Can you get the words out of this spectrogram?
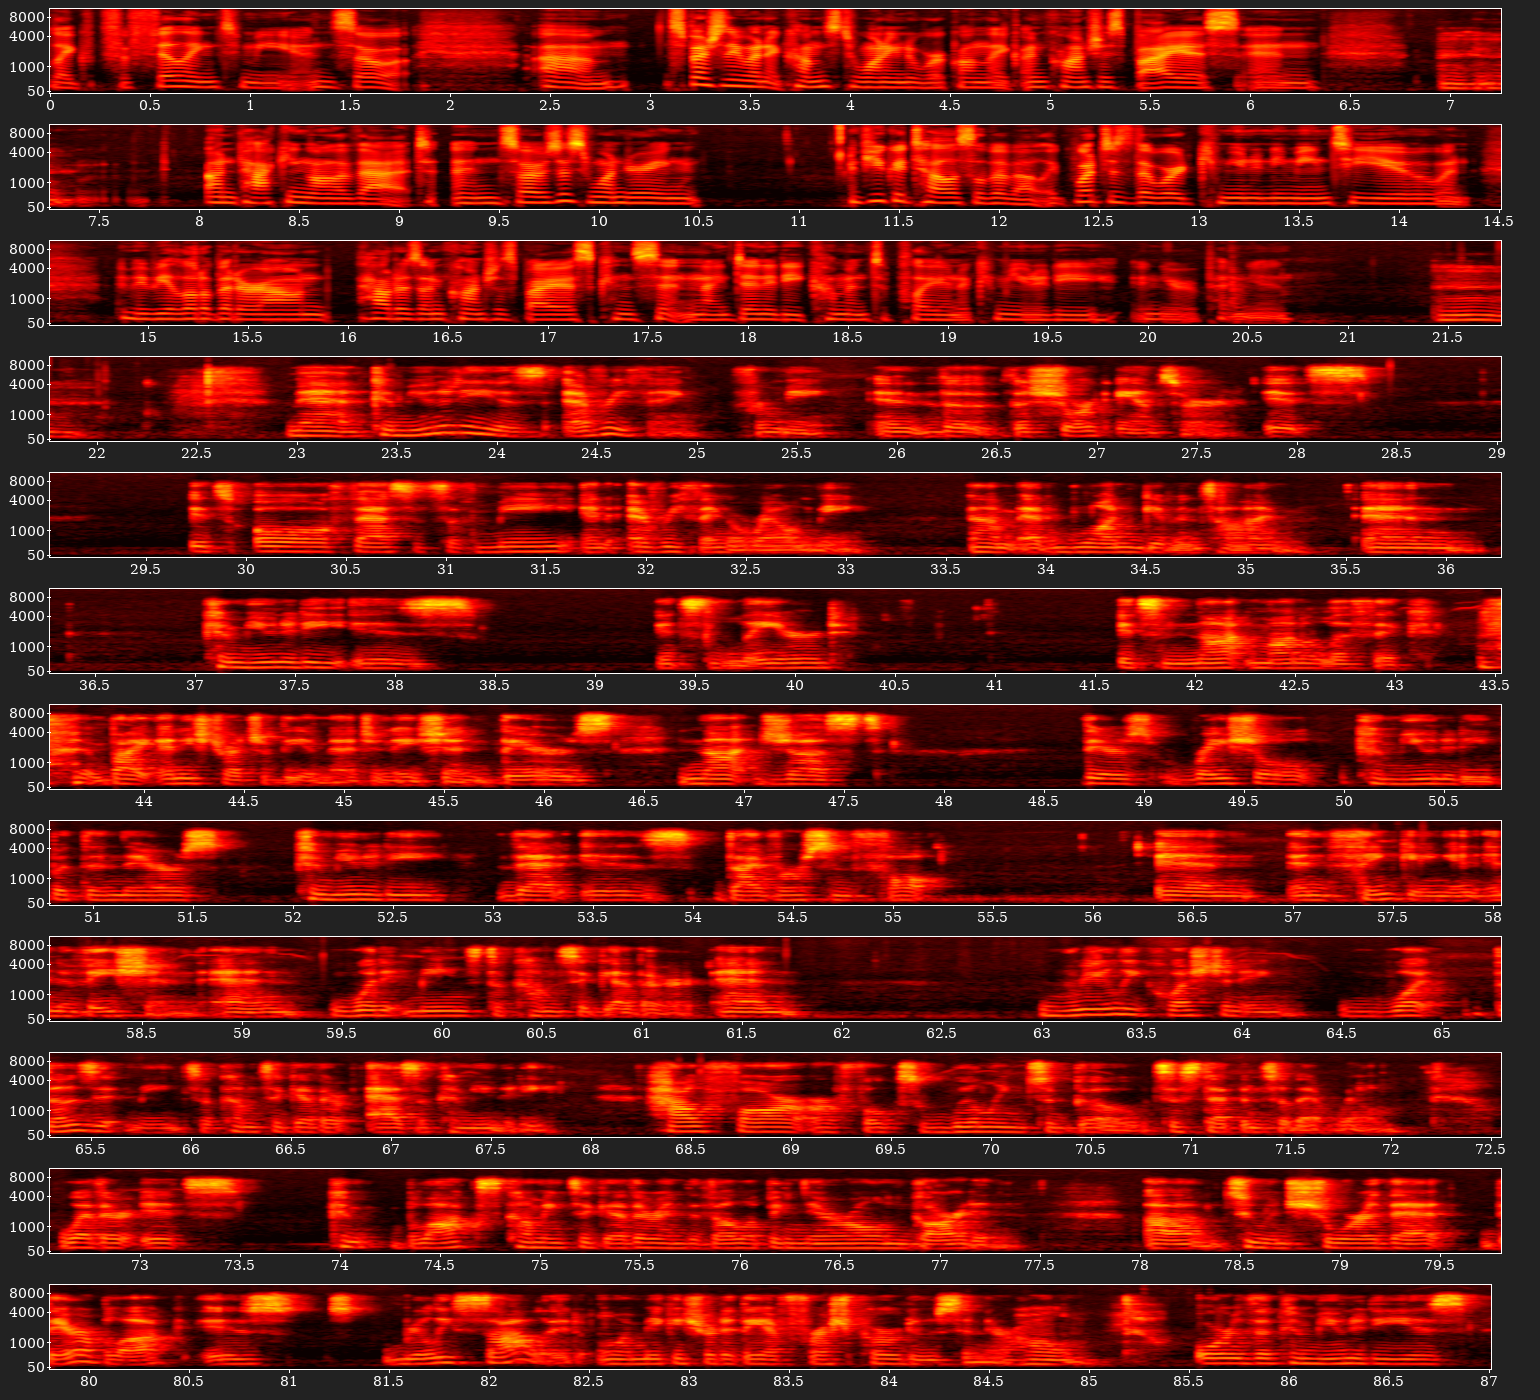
like fulfilling to me. And so um, especially when it comes to wanting to work on like unconscious bias and mm-hmm. unpacking all of that. And so I was just wondering if you could tell us a little bit about like what does the word community mean to you and, and maybe a little bit around how does unconscious bias, consent, and identity come into play in a community, in your opinion? Mm. Man, community is everything for me. And the the short answer, it's it's all facets of me and everything around me um, at one given time. And community is it's layered. It's not monolithic by any stretch of the imagination. There's not just there's racial community, but then there's community that is diverse in thought and and thinking and innovation and what it means to come together and really questioning what does it mean to come together as a community? How far are folks willing to go to step into that realm? Whether it's com- blocks coming together and developing their own garden um, to ensure that their block is really solid on making sure that they have fresh produce in their home, or the community is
